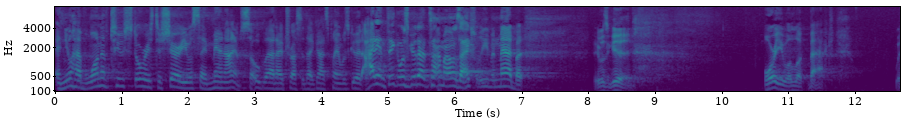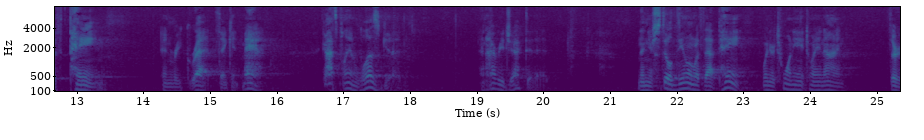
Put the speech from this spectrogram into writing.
and you'll have one of two stories to share. You will say, Man, I am so glad I trusted that God's plan was good. I didn't think it was good at the time. I was actually even mad, but it was good. Or you will look back with pain and regret, thinking, Man, God's plan was good and I rejected it. And then you're still dealing with that pain when you're 28, 29, 30.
